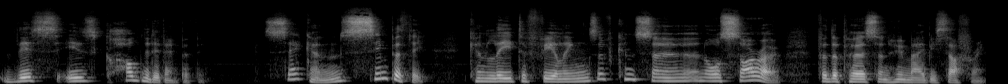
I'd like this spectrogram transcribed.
This is cognitive empathy. Second, sympathy can lead to feelings of concern or sorrow for the person who may be suffering.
